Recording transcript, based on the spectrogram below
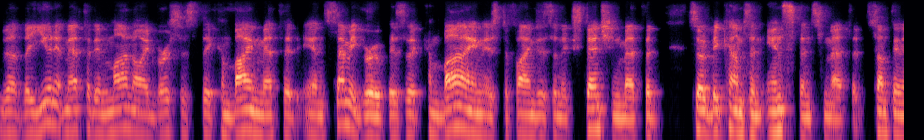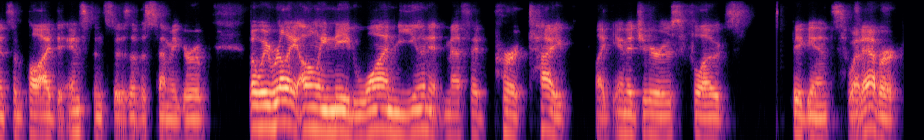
the, the unit method in monoid versus the combine method in semigroup is that combine is defined as an extension method. So it becomes an instance method, something that's applied to instances of a semigroup. But we really only need one unit method per type, like integers, floats, big ints, whatever.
